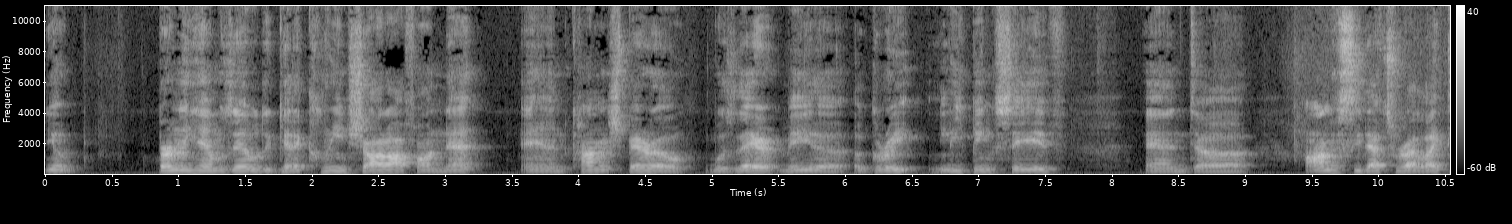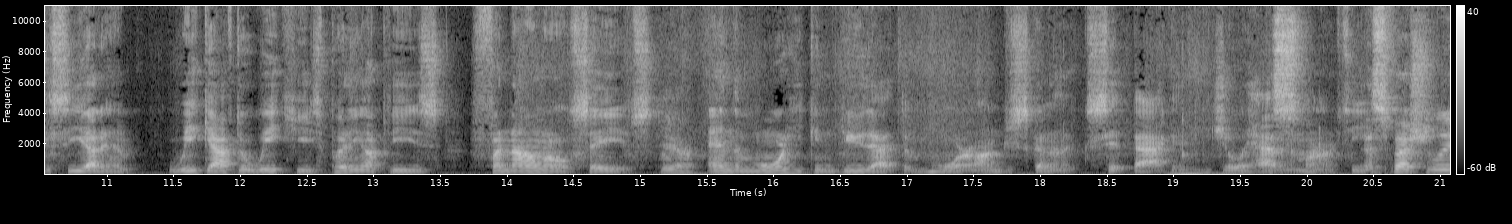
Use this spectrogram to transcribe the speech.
you know, Birmingham was able to get a clean shot off on net, and Connor Sparrow was there, made a, a great leaping save, and uh, honestly, that's what I like to see out of him. Week after week, he's putting up these phenomenal saves, Yeah. and the more he can do that, the more I'm just gonna sit back and enjoy having him on our team. Especially,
